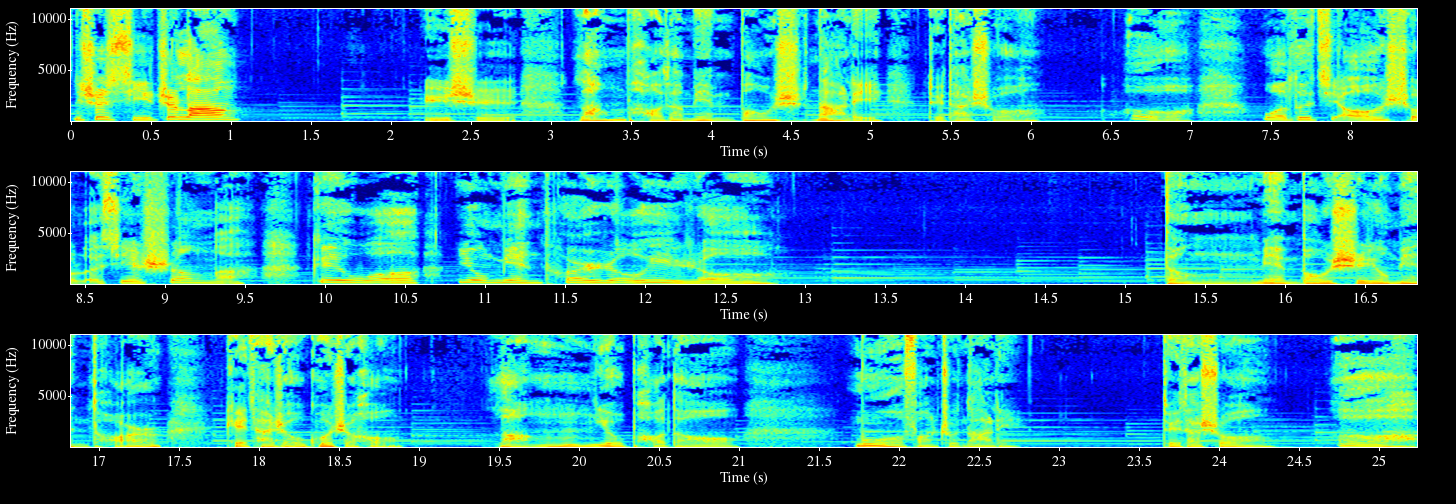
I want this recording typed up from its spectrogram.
你是喜之狼。”于是，狼跑到面包师那里，对他说：“哦，我的脚受了些伤啊，给我用面团揉一揉。”面包师用面团儿给他揉过之后，狼又跑到磨坊主那里，对他说：“哦，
